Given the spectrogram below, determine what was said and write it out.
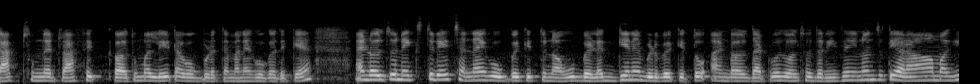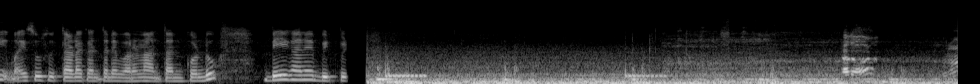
ಯಾಕೆ ಸುಮ್ಮನೆ ಟ್ರಾಫಿಕ್ ತುಂಬ ಲೇಟಾಗಿ ಹೋಗ್ಬಿಡುತ್ತೆ ಮನೆಗೆ ಹೋಗೋದಕ್ಕೆ. ಆ್ಯಂಡ್ ಆಲ್ಸೋ ನೆಕ್ಸ್ಟ್ ಡೇ ಚೆನ್ನೈಗೆ ಹೋಗಬೇಕಿತ್ತು ನಾವು. ಬೆಳಗ್ಗೆನೇ ಬಿಡಬೇಕಿತ್ತು. And all that was also the reason ಇನ್ನೊಂದು ಸತಿ ಆರಾಮಾಗಿ ಮೈಸೂರು ಸುತ್ತಾಡೋಕ್ಕಂತಲೇ ಬರೋಣ ಅಂತ ಅಂದ್ಕೊಂಡು ಬೇಗನೆ ಬಿಟ್ಬಿಟ್ಟು ಹಲೋ ಬ್ರೋ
